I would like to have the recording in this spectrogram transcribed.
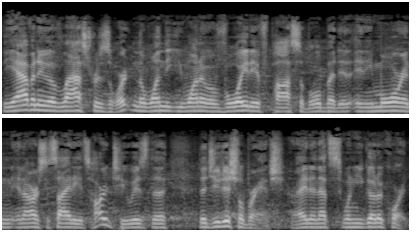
the avenue of last resort and the one that you want to avoid if possible, but anymore in, in our society it's hard to, is the, the judicial branch, right? And that's when you go to court.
